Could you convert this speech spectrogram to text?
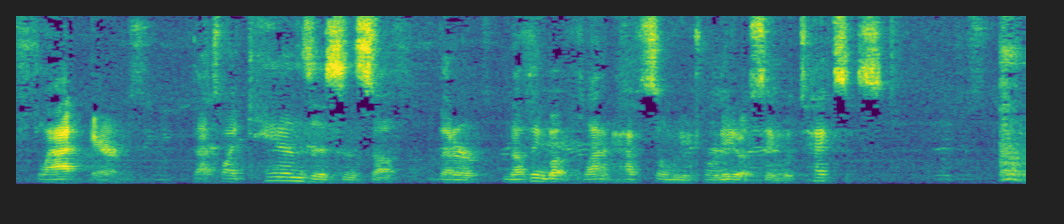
flat air. That's why Kansas and stuff that are nothing but flat have so many tornadoes. Same with Texas. the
